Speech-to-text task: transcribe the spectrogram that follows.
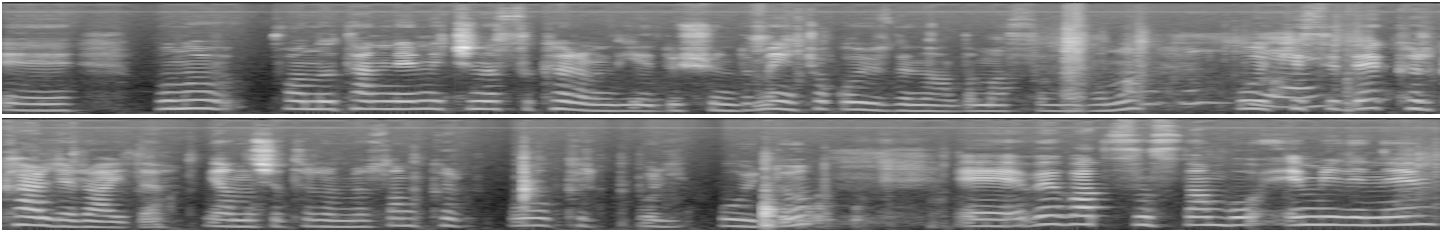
E, bunu fondötenlerin içine sıkarım diye düşündüm. En çok o yüzden aldım aslında bunu. Bu ikisi de 40 liraydı. Yanlış hatırlamıyorsam 40 bu 40 bu, buydu. Ee, ve Watsons'tan bu Emily'nin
